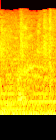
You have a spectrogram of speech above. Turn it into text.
Hey.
